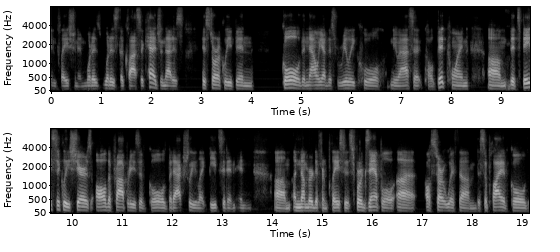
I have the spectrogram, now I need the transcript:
inflation? And what is what is the classic hedge? And that has historically been gold. And now we have this really cool new asset called Bitcoin um, that's basically shares all the properties of gold, but actually like beats it in in um, a number of different places. For example, uh, I'll start with um, the supply of gold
